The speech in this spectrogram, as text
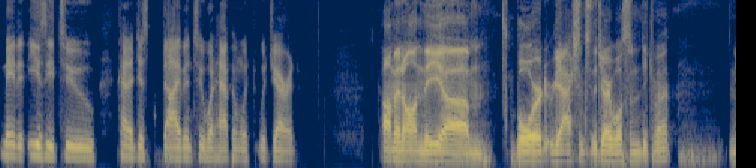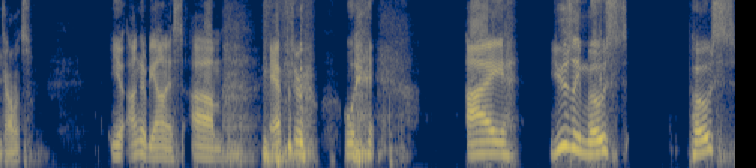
made it easy to kind of just dive into what happened with with Jared. Comment on the um, board reaction to the Jared Wilson decommitment. Any comments? Yeah, I'm gonna be honest. Um, after I usually most posts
